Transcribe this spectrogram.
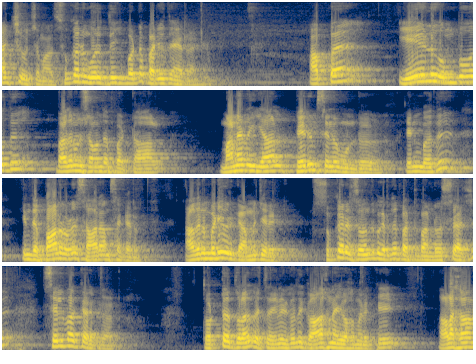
ஆட்சி உச்சமாக சுக்கரன் குரு தூக்கி போட்டு பரிவர்த்தனை அப்போ ஏழு ஒம்பது பதினொன்று சம்மந்தப்பட்டால் மனைவியால் பெரும் செலவு உண்டு என்பது இந்த பாடலோட சாராம்ச கருத்து. அதன்படி இவருக்கு அமைச்சர் சுக்கரசு வந்து கிட்டத்தட்ட பத்து பன்னெண்டு வருஷம் ஆச்சு. செல்வாக்காக இருக்கிறார். தொட்ட தொழில் வச்ச இவருக்கு வந்து வாகன யோகம் இருக்குது அழகான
